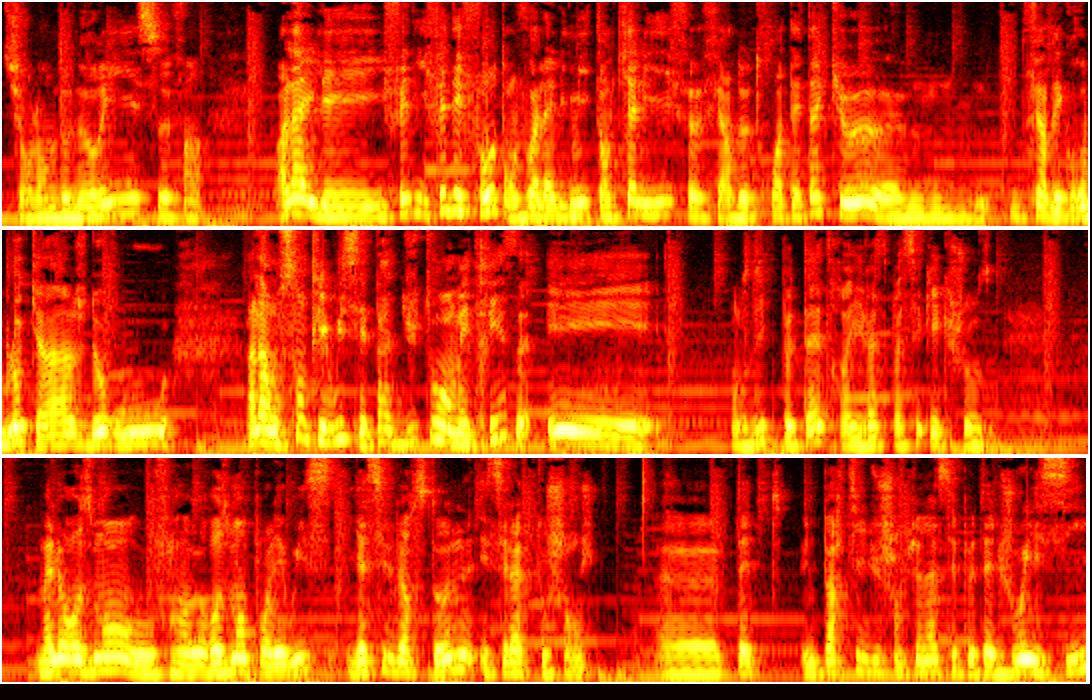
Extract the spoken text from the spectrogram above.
sur Lando Norris. Enfin, voilà, il, fait, des fautes. On le voit à la limite en qualif, faire deux trois têtes à queue, euh, faire des gros blocages de roues. Voilà, on sent que Lewis n'est pas du tout en maîtrise et on se dit que peut-être il va se passer quelque chose. Malheureusement, ou enfin heureusement pour Lewis, il y a Silverstone et c'est là que tout change. Euh, peut-être une partie du championnat s'est peut-être jouée ici,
